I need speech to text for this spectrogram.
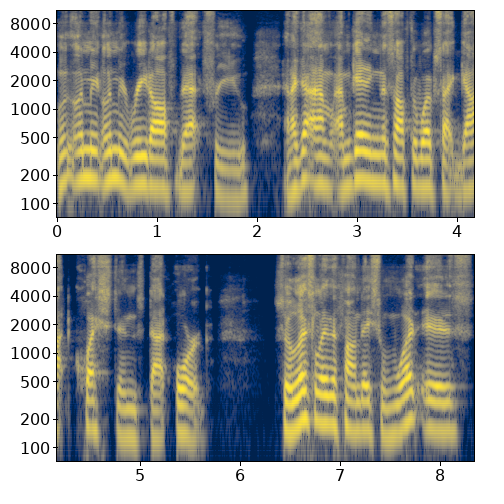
Let me let me read off that for you. And I got I'm, I'm getting this off the website gotquestions.org. So let's lay the foundation. What is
